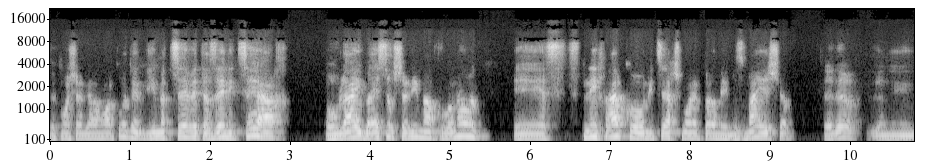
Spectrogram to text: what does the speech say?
וכמו שאגר אמר קודם, אם הצוות הזה ניצח, או אולי בעשר שנים האחרונות, אה, סניף עכו ניצח שמונה פעמים, אז מה יש שם, בסדר? אני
